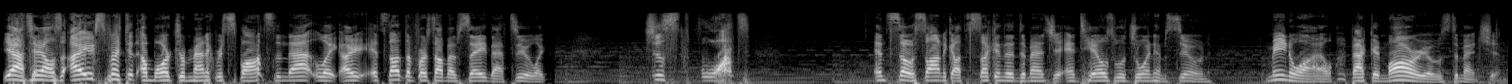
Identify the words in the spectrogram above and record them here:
Yeah, Tails, I expected a more dramatic response than that. Like, I, it's not the first time I'm saying that, too. Like, just, what? And so, Sonic got stuck in the dimension, and Tails will join him soon. Meanwhile, back in Mario's dimension.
